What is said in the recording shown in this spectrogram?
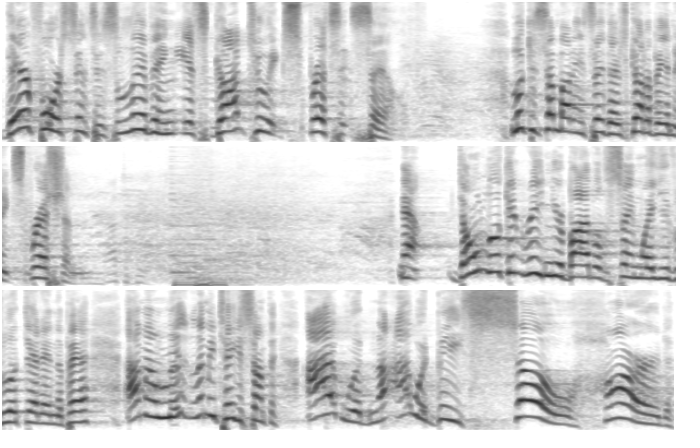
Therefore, since it's living, it's got to express itself. Look at somebody and say, There's got to be an expression. Now, don't look at reading your Bible the same way you've looked at it in the past. I'm gonna, let me tell you something. I would, not, I would be so hard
